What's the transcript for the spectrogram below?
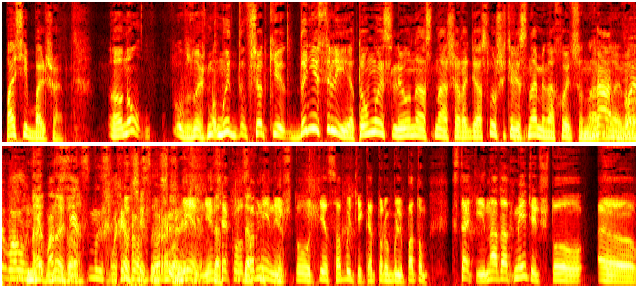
спасибо большое. Э, Ну, знаешь, мы все-таки донесли эту мысль, и у нас наши радиослушатели с нами находятся на, На одной вол- волне, на во одной всех вол- смыслах во этого всех слова. смыслах. Нет, нет Да, всякого да. сомнения, что те события, которые были потом... Кстати, и надо отметить, что э,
